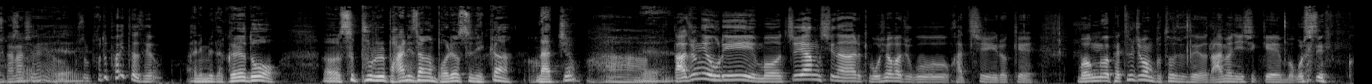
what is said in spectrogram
대단하시네요. 예. 무슨 푸드파이터세요? 아닙니다. 그래도 어, 스프를 반 이상은 버렸으니까 낫죠. 아, 네. 나중에 우리 뭐 쯔양 씨나 이렇게 모셔가지고 같이 이렇게 먹는 거 배틀 좀 한번 붙어주세요. 라면 20개 먹을 수 있는 거.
